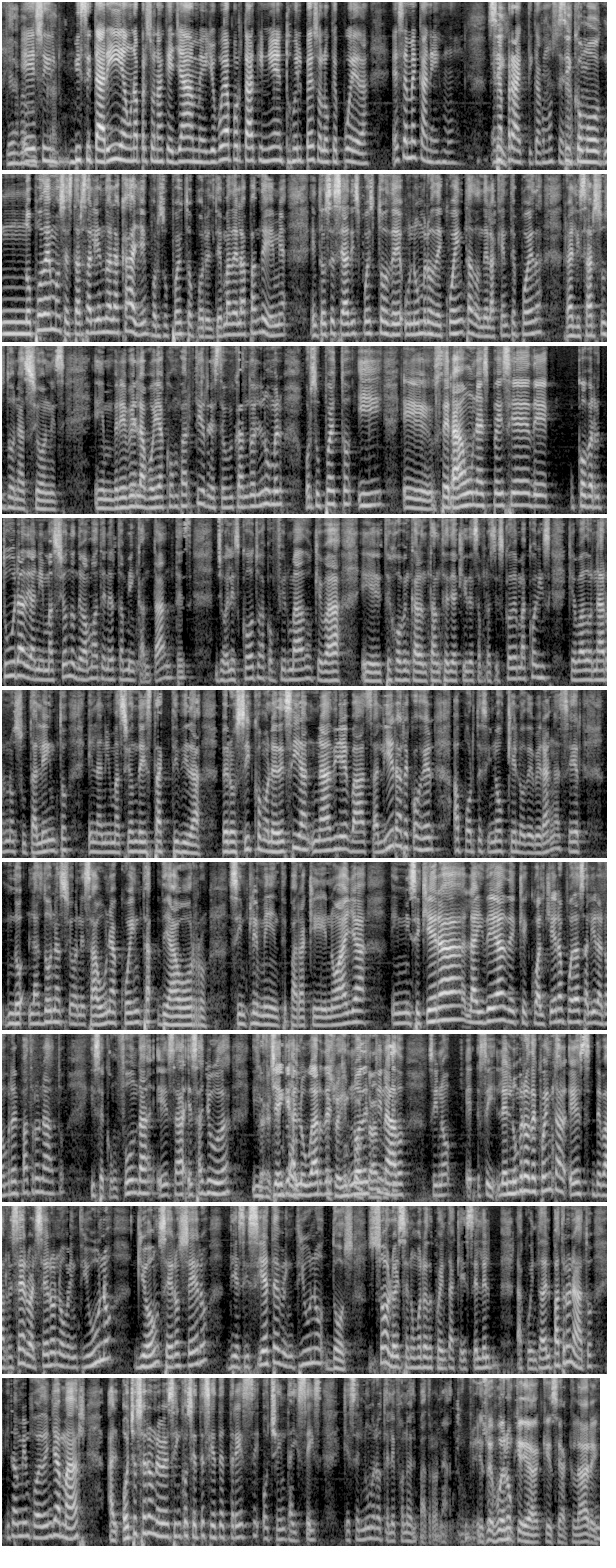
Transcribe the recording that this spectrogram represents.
si visitaría una persona que llame, yo voy a aportar 500 mil pesos, lo que pueda. Ese mecanismo en la práctica, ¿cómo será? Sí, como no podemos estar saliendo a la calle, por supuesto, por el tema de la pandemia, entonces se ha dispuesto de un número de cuenta donde la gente pueda realizar sus donaciones. En breve la voy a compartir, estoy buscando el número, por supuesto, y eh, será una especie de cobertura de animación donde vamos a tener también cantantes. Joel Escoto ha confirmado que va, eh, este joven cantante de aquí de San Francisco de Macorís, que va a donarnos su talento en la animación de esta actividad. Pero sí, como le decía, nadie va a salir a recoger aportes, sino que lo deberán hacer las donaciones a una cuenta de ahorro, simplemente para que no haya ni siquiera la idea de que cualquiera pueda salir a nombre del patronato y se confunda esa, esa ayuda y llegue al lugar de, no destinado, sino, eh, sí, el número de cuenta es de Barreserva, el 091 00 17 21 2. Solo ese número de cuenta que es el de la cuenta del patronato. Y también pueden llamar al 809-577-1386, que es el número de teléfono del patronato. Eso es bueno que, que se aclare.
